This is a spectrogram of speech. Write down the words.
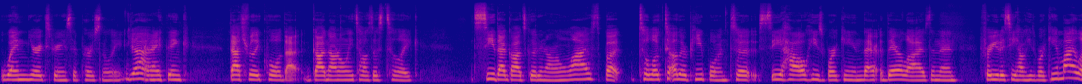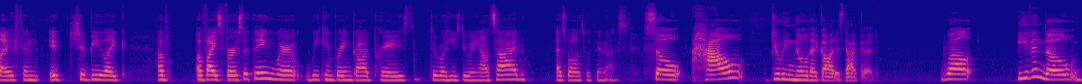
when you're experiencing it personally. Yeah. And I think that's really cool that God not only tells us to like see that God's good in our own lives, but to look to other people and to see how he's working in their their lives and then for you to see how he's working in my life and it should be like a, a vice versa thing where we can bring God praise through what he's doing outside as well as within us. So, how do we know that God is that good? Well, even though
